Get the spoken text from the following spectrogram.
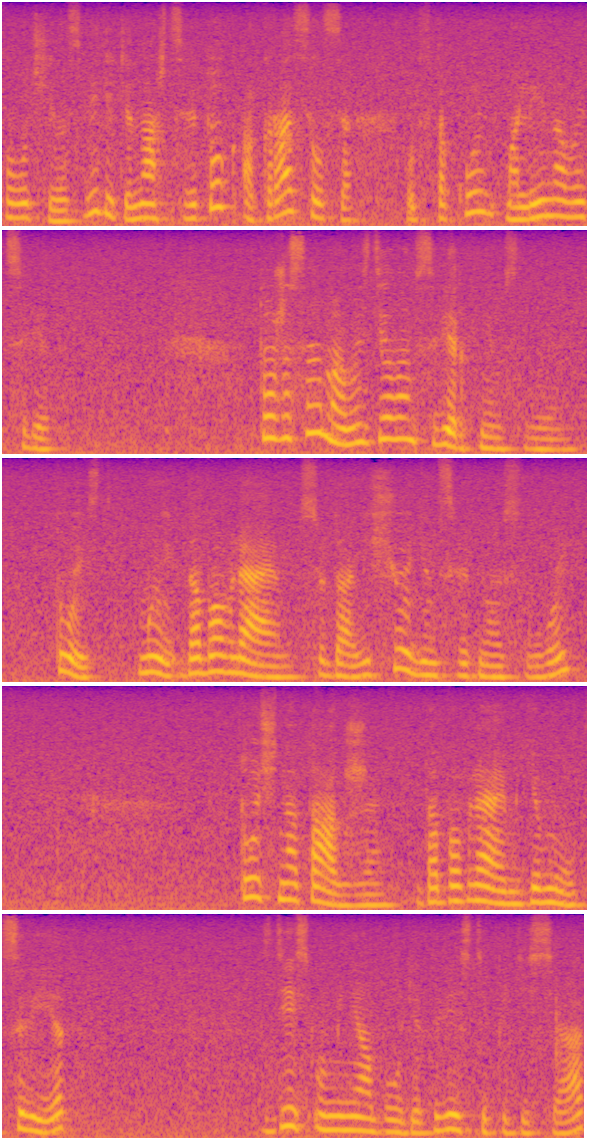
получилось. Видите, наш цветок окрасился вот в такой малиновый цвет. То же самое мы сделаем с верхним слоем. То есть мы добавляем сюда еще один цветной слой. Точно так же добавляем ему цвет. Здесь у меня будет 250.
